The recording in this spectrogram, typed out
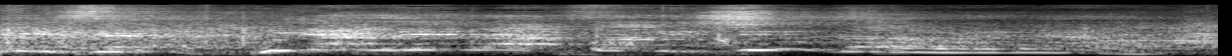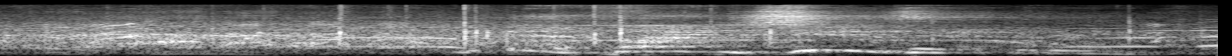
He's, uh, he doesn't You better find the shoes, Anthony.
